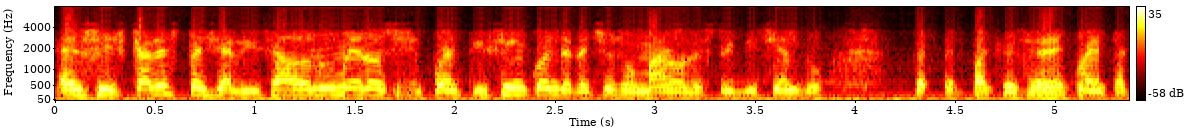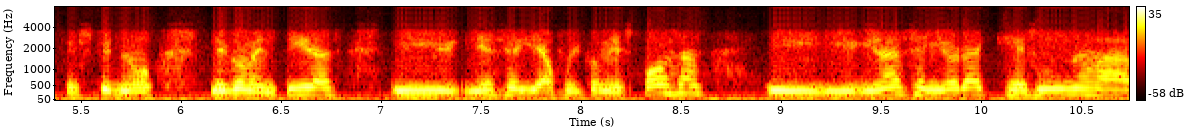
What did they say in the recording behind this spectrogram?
el fiscal especializado número 55 en derechos humanos, le estoy diciendo, pa- para que se dé cuenta que es que no digo mentiras, y, y ese día fui con mi esposa y, y una señora que es una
